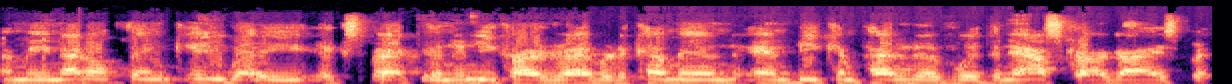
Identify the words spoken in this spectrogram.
I mean, I don't think anybody expect an IndyCar driver to come in and be competitive with the NASCAR guys, but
